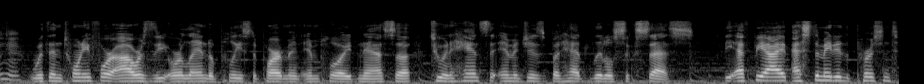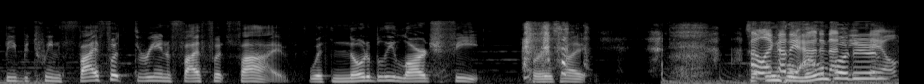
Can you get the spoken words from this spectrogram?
Mhm. Within 24 hours, the Orlando Police Department employed NASA to enhance the images, but had little success. The FBI estimated the person to be between five foot three and five foot five, with notably large feet for his height. I like how they added that detail.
